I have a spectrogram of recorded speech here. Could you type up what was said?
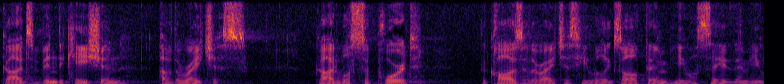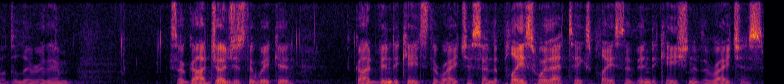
God's vindication of the righteous. God will support the cause of the righteous, He will exalt them, He will save them, He will deliver them. So God judges the wicked, God vindicates the righteous. And the place where that takes place, the vindication of the righteous,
